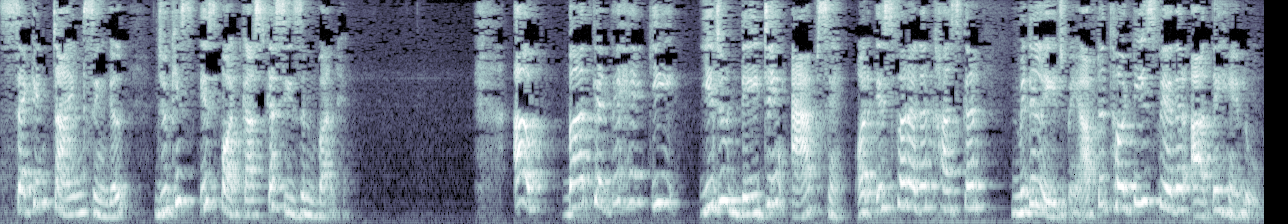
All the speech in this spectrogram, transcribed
second time single जो कि इस पॉडकास्ट का सीज़न वन है। अब करते हैं कि ये जो डेटिंग एप्स हैं, और इस पर अगर खासकर मिडिल एज में आफ्टर थर्टीज पे अगर आते हैं लोग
